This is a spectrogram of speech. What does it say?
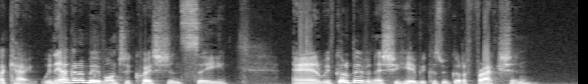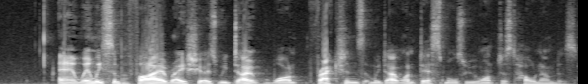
Okay, we're now going to move on to question C, and we've got a bit of an issue here because we've got a fraction, and when we simplify ratios, we don't want fractions and we don't want decimals, we want just whole numbers.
